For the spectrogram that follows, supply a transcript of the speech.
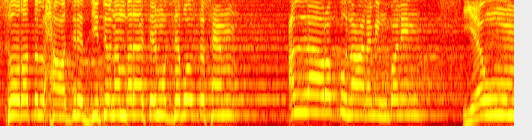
সুরতুল হাজিরের দ্বিতীয় নম্বর আয়তের মধ্যে বলতেছেন আল্লাহ রব্বুল আলমিন বলেন يوم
